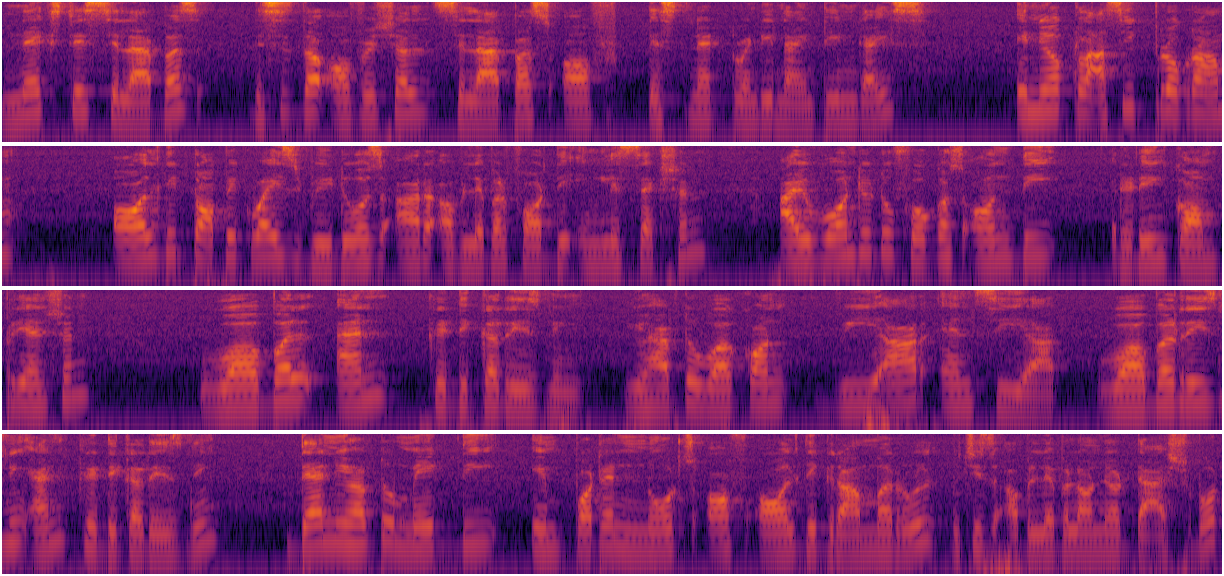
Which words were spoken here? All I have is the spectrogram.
next is syllabus this is the official syllabus of TISSNET 2019 guys in your classic program all the topic wise videos are available for the English section. I want you to focus on the reading comprehension verbal and critical reasoning. You have to work on VR and CR verbal reasoning and critical reasoning. Then you have to make the important notes of all the grammar rule which is available on your dashboard.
